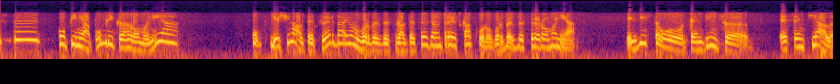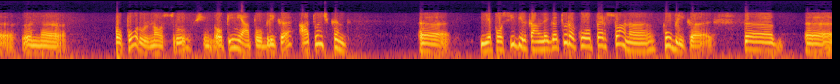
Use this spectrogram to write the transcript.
este opinia publică în România, e și în alte țări, dar eu nu vorbesc despre alte țări, că nu trăiesc acolo, vorbesc despre România. Există o tendință esențială în uh, poporul nostru și în opinia publică, atunci când uh, e posibil ca în legătură cu o persoană publică să uh,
